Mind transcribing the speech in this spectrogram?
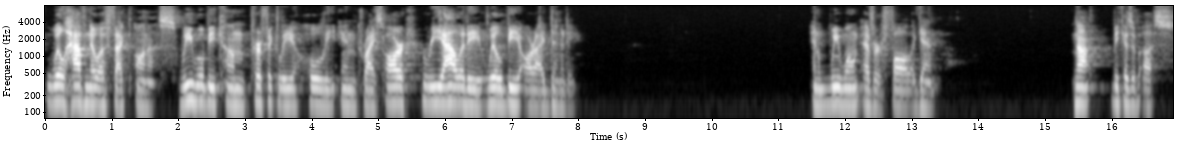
will have no effect on us. We will become perfectly holy in Christ. Our reality will be our identity. And we won't ever fall again. Not because of us,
